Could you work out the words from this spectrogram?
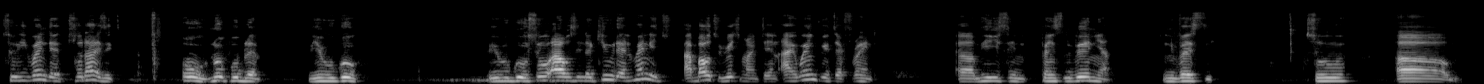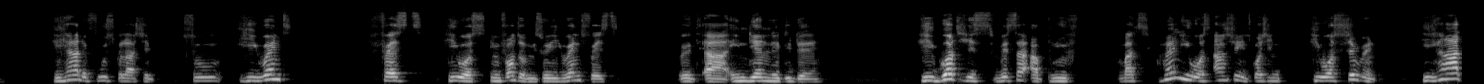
So he went there. So that is it. Oh, no problem. We will go. We will go. So I was in the queue. Then when it's about to reach my turn, I went with a friend. Um, he's in Pennsylvania University. So um he had a full scholarship. So he went first. He was in front of me. So he went first with uh Indian lady there. He got his visa approved, but when he was answering his question, he was shivering. He had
